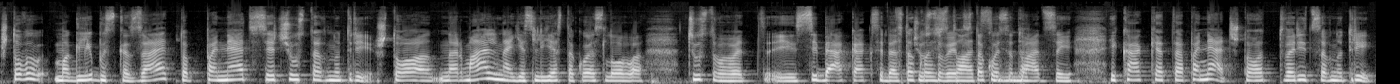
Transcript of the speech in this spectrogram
Что вы могли бы сказать, чтобы понять все чувства внутри? Что нормально, если есть такое слово, чувствовать себя, как себя в чувствует такой ситуации, в такой ситуации, да. и как это понять, что творится внутри?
